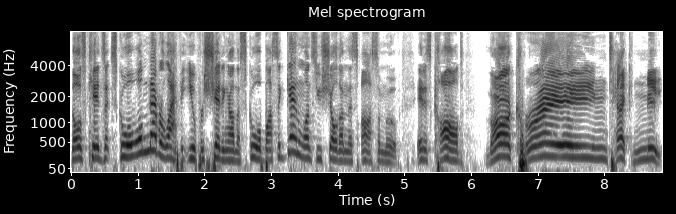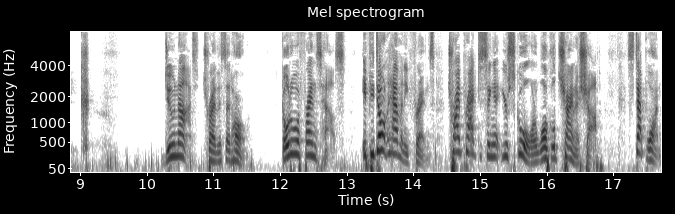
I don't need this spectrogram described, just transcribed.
Those kids at school will never laugh at you for shitting on the school bus again once you show them this awesome move. It is called the crane technique. Do not try this at home. Go to a friend's house. If you don't have any friends, try practicing at your school or local china shop. Step 1.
